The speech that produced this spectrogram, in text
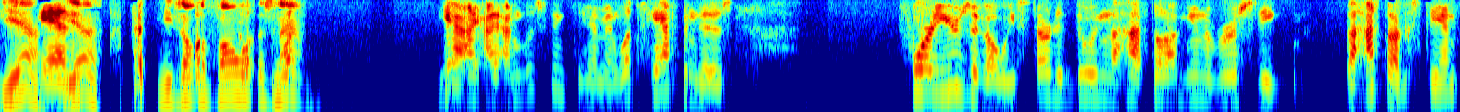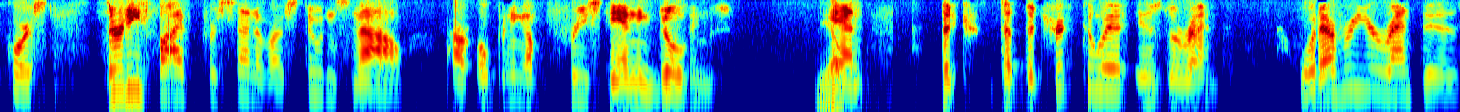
Yeah, And- yeah. He's on the phone with us now. Yeah, I, I- I'm listening to him, and what's happened is four years ago we started doing the Hot Dog University, the hot dog stand course. Thirty-five percent of our students now are opening up freestanding buildings. Yep. And the, the the trick to it is the rent. Whatever your rent is,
